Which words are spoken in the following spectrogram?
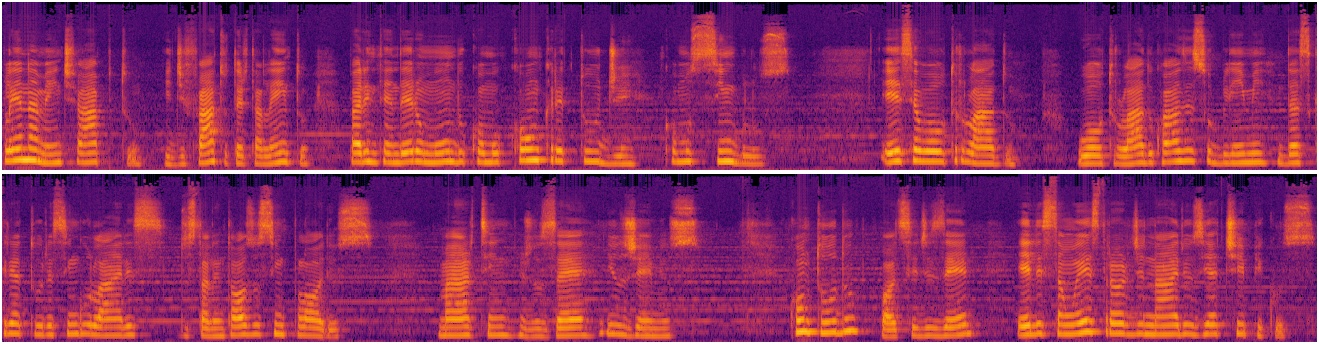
plenamente apto e, de fato, ter talento para entender o mundo como concretude, como símbolos. Esse é o outro lado o outro lado quase sublime das criaturas singulares dos talentosos simplórios, Martin, José e os gêmeos. Contudo, pode-se dizer, eles são extraordinários e atípicos.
